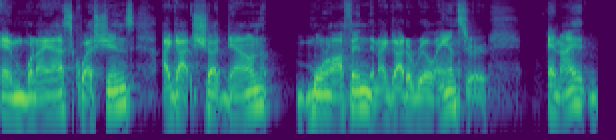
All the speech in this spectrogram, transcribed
And when I asked questions, I got shut down more often than I got a real answer. And I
